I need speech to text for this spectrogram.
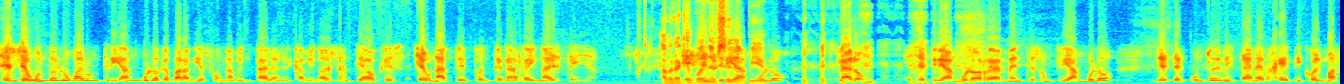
En segundo lugar, un triángulo que para mí es fundamental en el Camino de Santiago, que es Eunate, Puente la Reina Estella. Habrá que ponerse triángulo, de pie. claro, ese triángulo realmente es un triángulo desde el punto de vista energético el más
